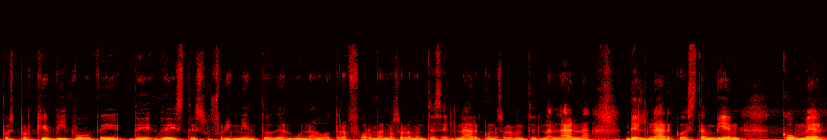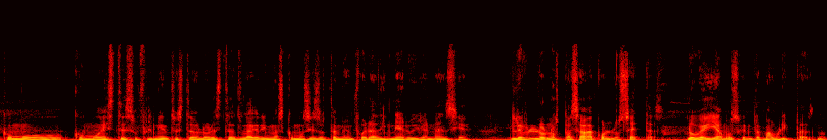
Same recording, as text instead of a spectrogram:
pues porque vivo de, de, este sufrimiento de alguna otra forma. No solamente es el narco, no solamente es la lana del narco, es también comer como, como este sufrimiento, este dolor, estas lágrimas, como si eso también fuera dinero y ganancia. lo nos pasaba con los Zetas, lo veíamos en Tamaulipas, ¿no?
